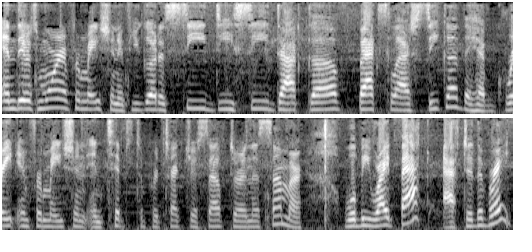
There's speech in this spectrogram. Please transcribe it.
And there's more information if you go to cdc.gov backslash Zika. They have great information and tips to protect yourself during the summer. We'll be right back after the break.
